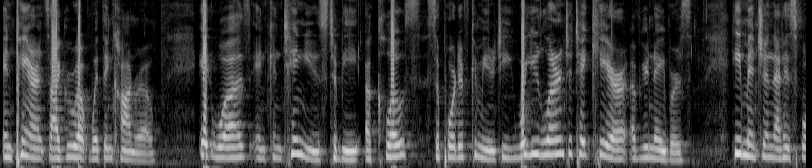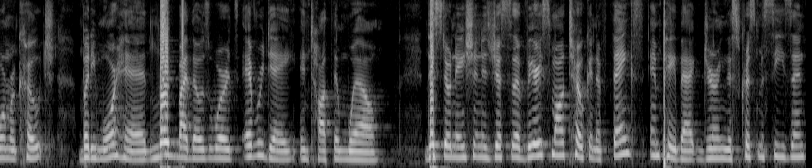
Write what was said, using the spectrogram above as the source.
and parents I grew up with in Conroe. It was and continues to be a close, supportive community where you learn to take care of your neighbors. He mentioned that his former coach, Buddy Moorhead, lived by those words every day and taught them well. This donation is just a very small token of thanks and payback during this Christmas season,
